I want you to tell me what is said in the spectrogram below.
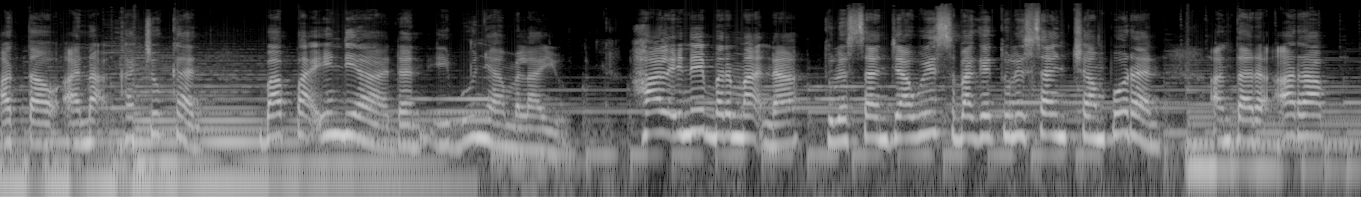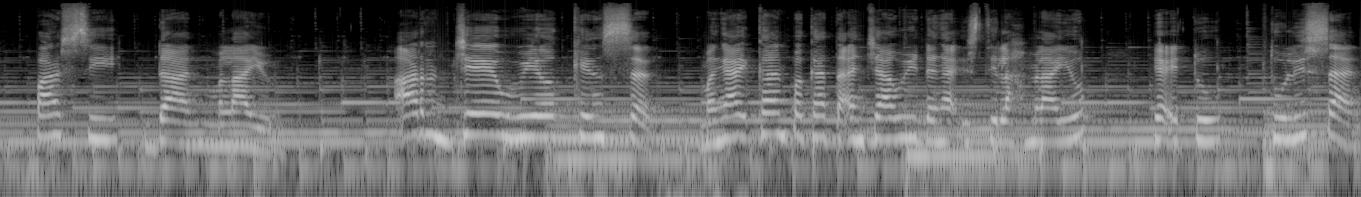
atau anak kacukan bapa India dan ibunya Melayu. Hal ini bermakna tulisan Jawi sebagai tulisan campuran antara Arab, Parsi dan Melayu. R.J. Wilkinson mengaitkan perkataan Jawi dengan istilah Melayu iaitu tulisan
